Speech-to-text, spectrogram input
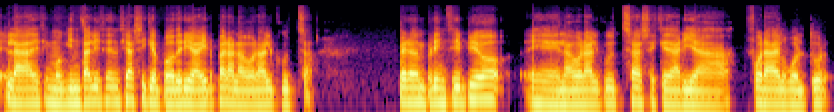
la decimoquinta licencia sí que podría ir para Laboral Kutsa. Pero en principio, eh, Laboral Kutsa se quedaría fuera del World Tour.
